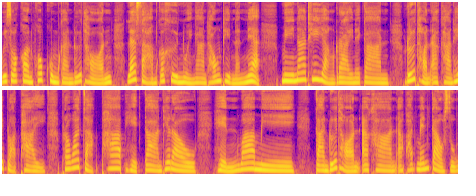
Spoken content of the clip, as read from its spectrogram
วิศวกรควบคุมการรื้อถอน และ 3 ก็คือหน่วยงานท้องถิ่นนั้นเนี่ยมีหน้าที่อย่างไรในการรื้อถอนอาคารให้ปลอดภัย เพราะว่าจากภาพเหตุการณ์ที่เราเห็นว่ามีการรื้อถอนอาคารอพาร์ตเมนต์เก่าสูง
